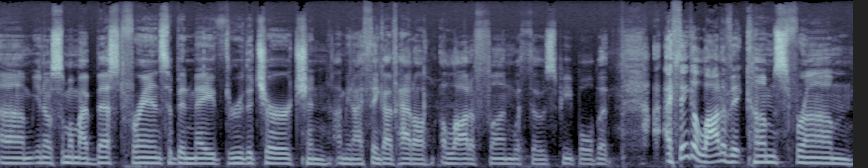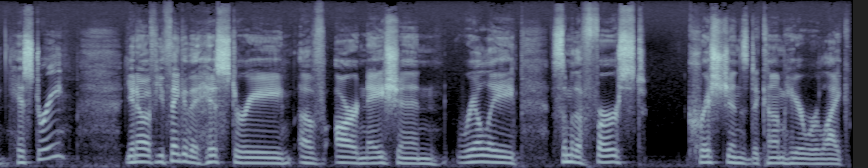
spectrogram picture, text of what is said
Um, you know, some of my best friends have been made through the church, and I mean, I think I've had a, a lot of fun with those people. But I think a lot of it comes from history. You know, if you think of the history of our nation, really, some of the first Christians to come here were like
